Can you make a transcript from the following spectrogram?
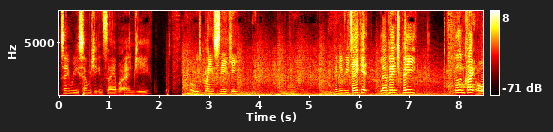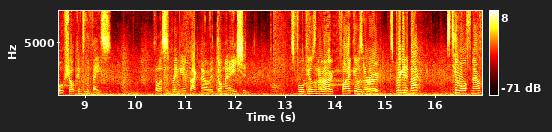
There's only really so much you can say about MGE. Oh, he's playing sneaky. Can he retake it? 11 HP. Doesn't create. Oh, shotgun to the face. Colossus is bringing it back now with a domination. It's four kills in a row. Five kills in a row. He's bringing it back. It's two off now.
